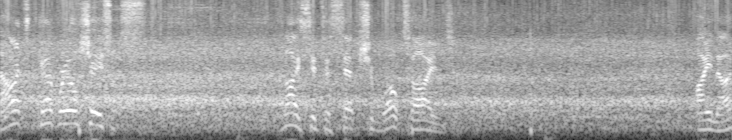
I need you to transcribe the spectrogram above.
Now it's Gabriel Jesus. Nice interception, well timed. Aina.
